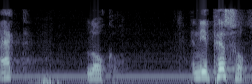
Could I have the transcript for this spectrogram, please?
Act local. In the epistles,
